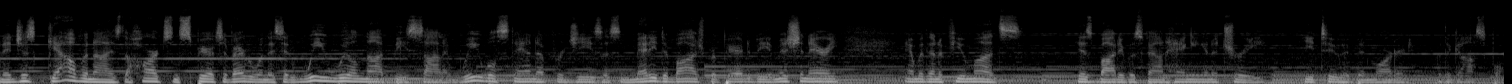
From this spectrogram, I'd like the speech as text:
And it just galvanized the hearts and spirits of everyone. They said, We will not be silent. We will stand up for Jesus. And Mehdi Dibaj prepared to be a missionary. And within a few months, his body was found hanging in a tree. He too had been martyred for the gospel.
